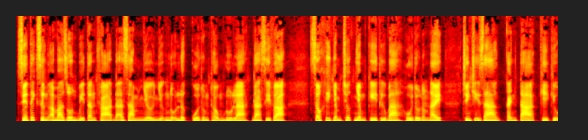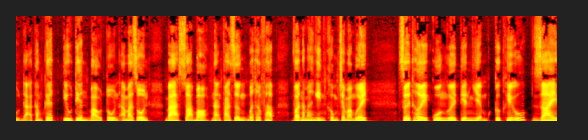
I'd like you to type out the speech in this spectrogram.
Diện tích rừng Amazon bị tàn phá đã giảm nhờ những nỗ lực của Tổng thống Lula da Silva. Sau khi nhậm chức nhiệm kỳ thứ ba hồi đầu năm nay, chính trị gia cánh tả kỳ cựu đã cam kết ưu tiên bảo tồn Amazon và xóa bỏ nạn phá rừng bất hợp pháp vào năm 2030. Dưới thời của người tiền nhiệm cực hữu Jair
